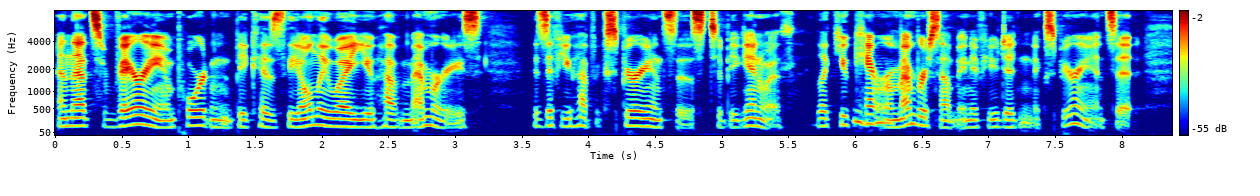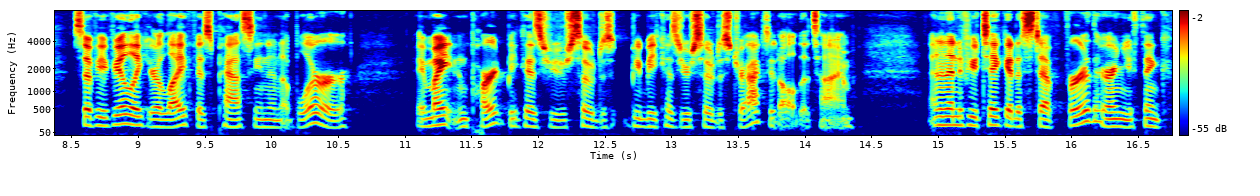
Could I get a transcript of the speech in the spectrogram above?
And that's very important because the only way you have memories is if you have experiences to begin with. Like you can't mm-hmm. remember something if you didn't experience it. So if you feel like your life is passing in a blur, it might in part because you're so dis- be because you're so distracted all the time. And then if you take it a step further and you think,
